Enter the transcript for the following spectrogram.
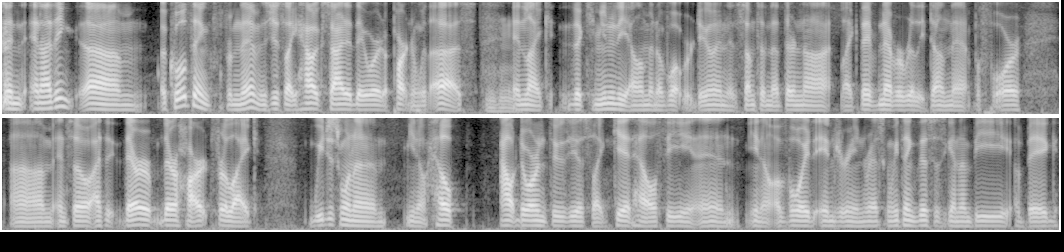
And and I think um, a cool thing from them is just like how excited they were to partner with us, and like the community element of what we're doing is something that they're not like they've never really done that before. Um, and so I think their their heart for like we just want to you know help outdoor enthusiasts like get healthy and you know avoid injury and risk. And we think this is going to be a big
